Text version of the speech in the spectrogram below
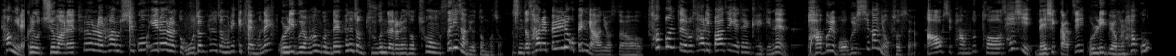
평일에. 그리고 주말에 토요일날 하루 쉬고 일요일날 또 오전 편의점을 했기 때문에 올리브영 한 군데, 편의점 두 군데를 해서 총 쓰리잡이었던 거죠. 진짜 살을 빼려고 뺀 게 아니었어요. 첫 번째로 살이 빠지게 된 계기는 밥을 먹을 시간이 없었어요. 9시 반부터 3시, 4시까지 올리브영을 하고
